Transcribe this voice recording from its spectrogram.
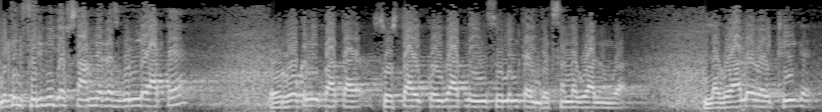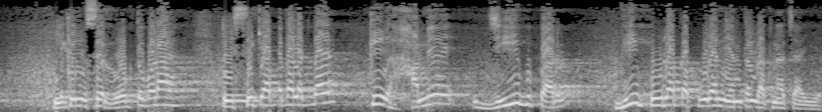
लेकिन फिर भी जब सामने रसगुल्ले आते हैं तो रोक नहीं पाता है। सोचता है, कोई बात नहीं इंसुलिन का इंजेक्शन लगवा लूँगा। लगवा ले भाई, ठीक है। लेकिन उससे रोग तो बड़ा है। तो इससे क्या पता लगता है कि हमें जीव पर भी पूरा का पूरा नियंत्रण रखना चाहिए।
